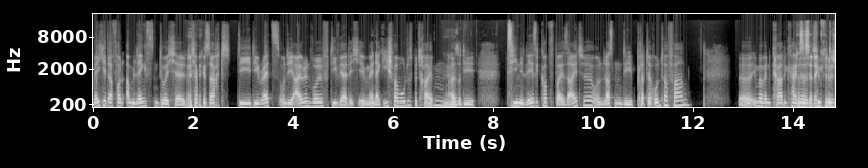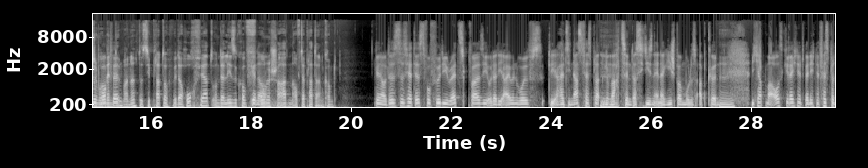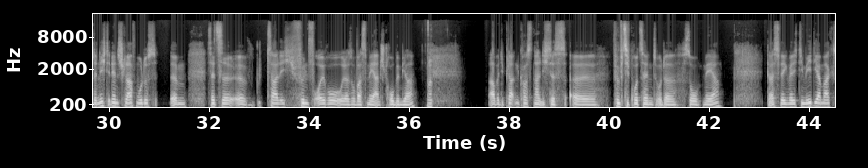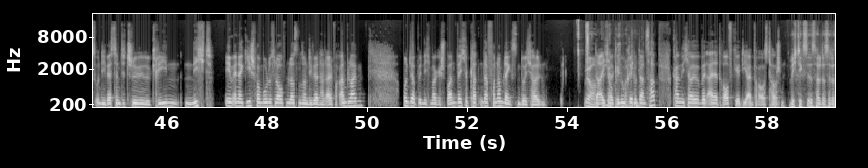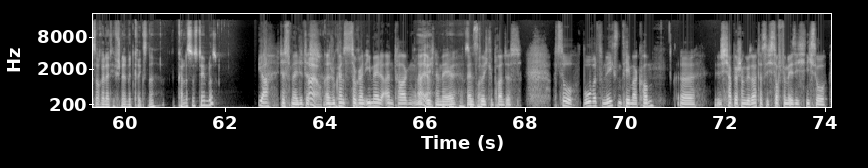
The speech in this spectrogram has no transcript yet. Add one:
welche davon am längsten durchhält. Ich habe gesagt, die, die Reds und die Iron Wolf, die werde ich im Energiesparmodus betreiben. Mhm. Also die ziehen den Lesekopf beiseite und lassen die Platte runterfahren. Äh, immer wenn gerade keine Das ist ja der Zyklen kritische Moment werden. immer, ne? dass die Platte wieder hochfährt und der Lesekopf genau. ohne Schaden auf der Platte ankommt. Genau, das ist ja das, wofür die Reds quasi oder die Iron Wolves, die halt die Nassfestplatten mhm. gemacht sind, dass sie diesen Energiesparmodus abkönnen. Mhm. Ich habe mal ausgerechnet, wenn ich eine Festplatte nicht in den Schlafmodus ähm, setze, äh, zahle ich 5 Euro oder sowas mehr an Strom im Jahr. Ja. Aber die Platten kosten halt nicht das äh, 50 Prozent oder so mehr. Deswegen werde ich die Mediamax und die Western Digital Green nicht im Energiesparmodus laufen lassen, sondern die werden halt einfach anbleiben. Und da bin ich mal gespannt, welche Platten davon am längsten durchhalten. Ja, da ich halt genug gespannt, Redundanz habe, kann ich ja, wenn eine drauf geht, die einfach austauschen. Wichtigste ist halt, dass du das auch relativ schnell mitkriegst, ne? Kann das System das? Ja, das meldet das. Ah, ja, okay. Also du kannst sogar ein E-Mail antragen und ah, dann krieg ich eine Mail, okay, ja, wenn es durchgebrannt ist. So, wo wir zum nächsten Thema kommen. Äh, ich habe ja schon gesagt, dass ich softwaremäßig nicht so,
